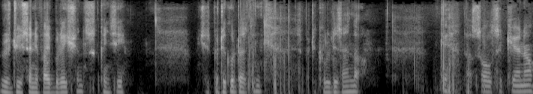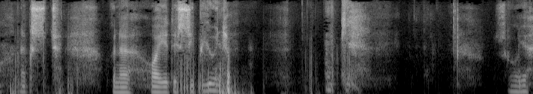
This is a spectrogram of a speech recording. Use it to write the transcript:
reduce any vibrations can you see? Which is pretty good I think. It's pretty cool design that. Okay that's all secure now. Next we're gonna wire this CPU in. Okay. So yeah.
